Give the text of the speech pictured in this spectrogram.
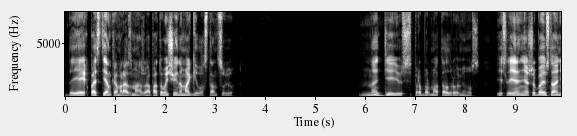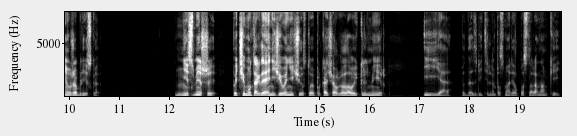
«Да я их по стенкам размажу, а потом еще и на могилах станцую». «Надеюсь», — пробормотал Ромеус. Если я не ошибаюсь, то они уже близко. «Не смеши. Почему тогда я ничего не чувствую?» — покачал головой Кельмир. «И я», — подозрительно посмотрел по сторонам Кей.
